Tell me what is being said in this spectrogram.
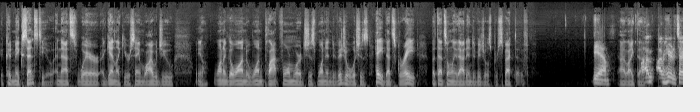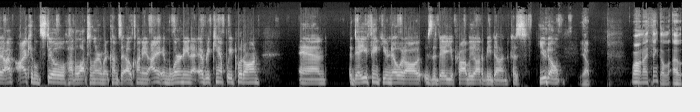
it could make sense to you. And that's where, again, like you were saying, why would you, you know, want to go on to one platform where it's just one individual, which is, hey, that's great, but that's only that individual's perspective. Yeah, I like that. I'm, I'm here to tell you, I'm, I can still have a lot to learn when it comes to elk hunting. I am learning at every camp we put on, and the day you think you know it all is the day you probably ought to be done because you don't. Yep. Well, and I think a, a,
